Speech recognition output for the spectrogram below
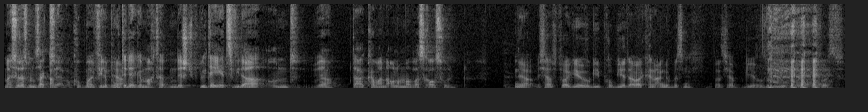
Weißt du, dass man sagt, ja, aber guck mal, wie viele Punkte ja. der gemacht hat und der spielt ja jetzt wieder und ja, da kann man auch noch mal was rausholen. Ja, ich habe es bei Geologie probiert, aber keinen angebissen. Also ich habe Geologie kurz,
